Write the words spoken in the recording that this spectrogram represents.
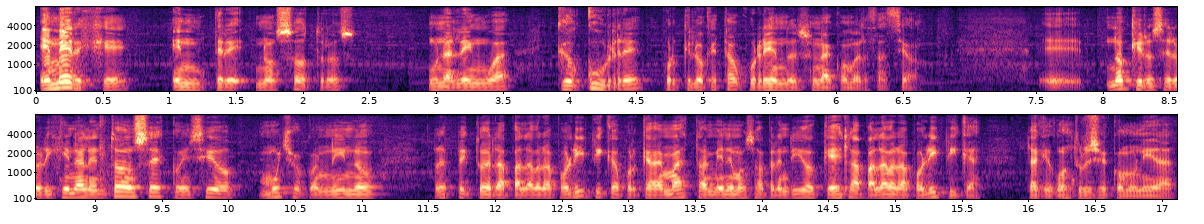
emerge entre nosotros una lengua que ocurre porque lo que está ocurriendo es una conversación. Eh, no quiero ser original entonces, coincido mucho con Nino respecto de la palabra política, porque además también hemos aprendido que es la palabra política la que construye comunidad.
